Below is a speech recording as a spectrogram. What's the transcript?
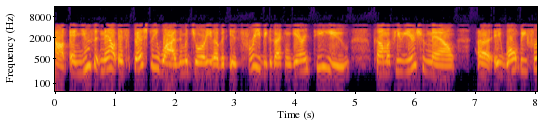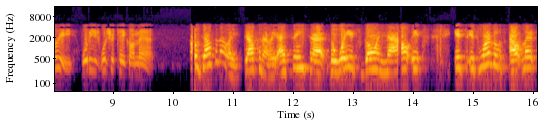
Um, and use it now especially while the majority of it is free because i can guarantee you come a few years from now uh, it won't be free. What you what's your take on that oh definitely definitely i think that the way it's going now it's it's it's one of those outlets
